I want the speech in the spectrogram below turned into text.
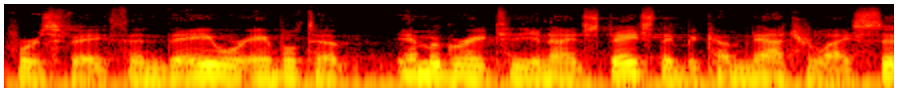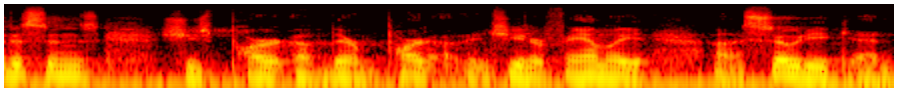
for his faith, and they were able to immigrate to the United States. They become naturalized citizens. She's part of their part. Of, she and her family, uh, Sodik and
